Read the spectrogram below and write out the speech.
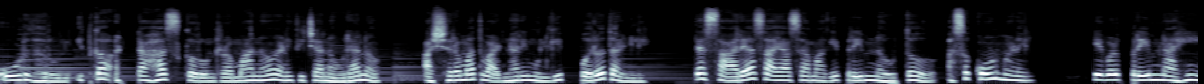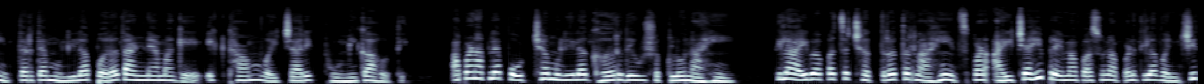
ओढ धरून इतका अट्टाहास करून रमानं आणि तिच्या नवऱ्यानं आश्रमात वाढणारी मुलगी परत आणली. त्या साऱ्या सायासामागे प्रेम नव्हतं असं कोण म्हणेल? केवळ प्रेम नाही तर त्या मुलीला परत आणण्यामागे एक ठाम वैचारिक भूमिका होती. आपण आपल्या पोटच्या मुलीला घर देऊ शकलो नाही. तिला आईबापाचं छत्र तर नाहीच पण आईच्याही प्रेमापासून आपण तिला वंचित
